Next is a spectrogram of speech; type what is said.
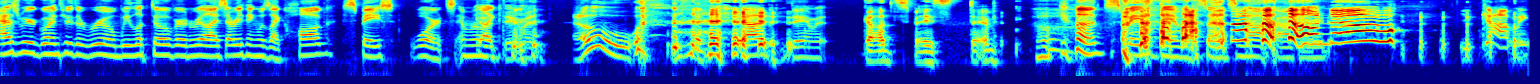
as we were going through the room, we looked over and realized everything was like hog, space, warts. And we're God like, damn it. oh God damn it. God space, damn it. God, space damn it, so it's not copyrighted. Oh no! You got me.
